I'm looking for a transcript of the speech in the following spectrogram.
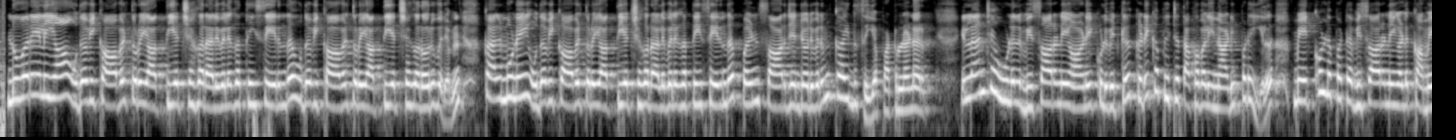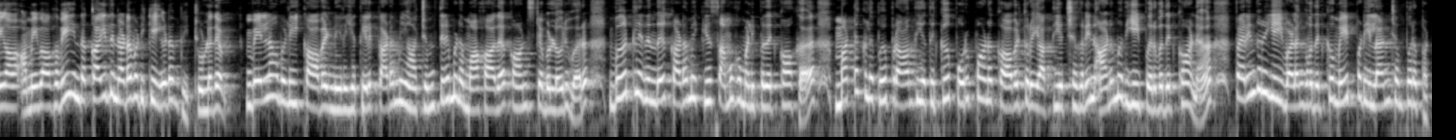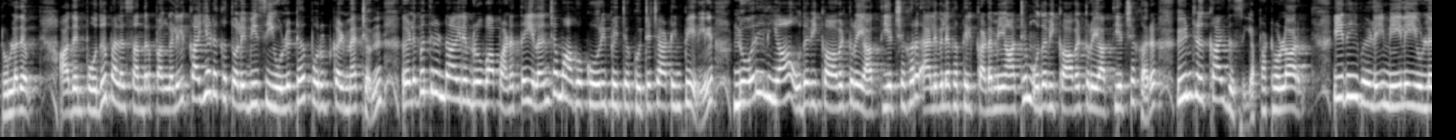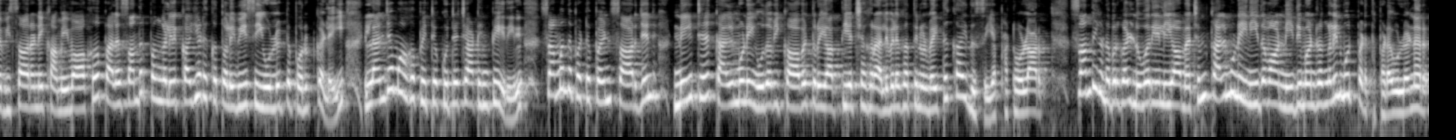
நுவரேலியா உதவி காவல்துறை அத்தியட்சகர் அலுவலகத்தை சேர்ந்த உதவி காவல்துறை அத்தியட்சகர் ஒருவரும் கல்முனை உதவி காவல்துறை அத்தியட்சகர் அலுவலகத்தை சேர்ந்த பெண் சார்ஜென்ட் ஒருவரும் கைது செய்யப்பட்டுள்ளனர். இலஞ்ச ஊழல் விசாரணை ஆணைக்குழுவிற்கு கிடைக்கப்பெற்ற தகவலின் அடிப்படையில் மேற்கொள்ளப்பட்ட விசாரணைகளுக்கு அமையா அமைவாகவே இந்த கைது நடவடிக்கை இடம்பெற்றுள்ளது. வெள்ளாவளி காவல் நிலையத்தில் கடமையாற்றும் திருமணமாகாத கான்ஸ்டபிள் ஒருவர் வீட்டிலிருந்து கடமைக்கு சமூகம் அளிப்பதற்காக மட்டக்களப்பு பிராந்தியத்திற்கு பொறுப்பான காவல்துறை அத்தியட்சகரின் அனுமதியை பெறுவதற்கான பரிந்துரையை வழங்குவதற்கு மேற்படி லஞ்சம் பெறப்பட்டுள்ளது. அதன்போது பல சந்தர்ப்பங்களில் கையடக்க தொலைபேசி உள்ளிட்ட பொருட்கள் மற்றும் எழுபத்தி இரண்டாயிரம் ரூபாய் பணத்தை லஞ்சமாக கோரி பெற்ற குற்றச்சாட்டின் பேரில் நுவரெலியா உதவி காவல்துறை அத்தியட்சகர் அலுவலகத்தில் கடமையாற்றும் உதவி காவல்துறை அத்தியட்சகர் இன்று கைது செய்யப்பட்டுள்ளார். இதேவேளை மேலேயுள்ள விசாரணைக்கு அமைவாக பல சந்தர்ப்பங்களில் கையடக்க தொலைபேசி உள்ளிட்ட பொருட்களை லஞ்சமாக பெற்ற குற்றச்சாட்டின் பேரில் சம்பந்தப்பட்ட பெண் சார்ஜென்ட் நேற்று கல்முனை உதவி காவல்துறை அத்தியட்சகர் அலுவலகத்தினுள் வைத்து கைது செய்யப்பட்டுள்ளார். சந்தேக நபர்கள் நுவரேலியா மற்றும் கல்முனை நீதவான் நீதிமன்றங்களில் முற்படுத்தப்பட உள்ளனர்.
